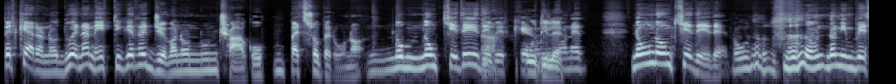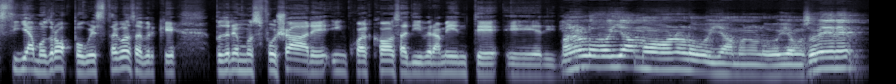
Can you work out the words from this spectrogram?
perché erano due nanetti che reggevano un nunchaku, un pezzo per uno. Non, non chiedete ah, perché utile. non è non, non chiedete, non, non, investighiamo troppo questa cosa perché potremmo sfociare in qualcosa di veramente eh, ridicolo. Ma non lo vogliamo, non lo vogliamo, non lo vogliamo sapere.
